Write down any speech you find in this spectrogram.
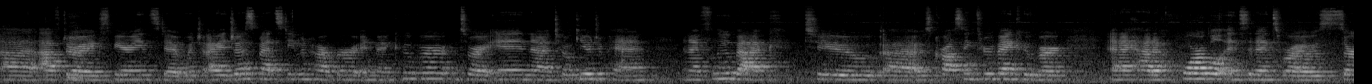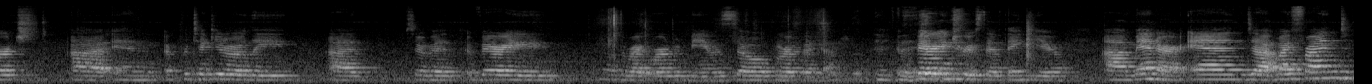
uh, after I experienced it, which I had just met Stephen Harper in Vancouver, sorry, in uh, Tokyo, Japan, and I flew back to, uh, I was crossing through Vancouver, and I had a horrible incident where I was searched uh, in a particularly uh, sort of a, a very, what the right word would be, it was so horrific, very intrusive, thank you, uh, manner. And my friend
